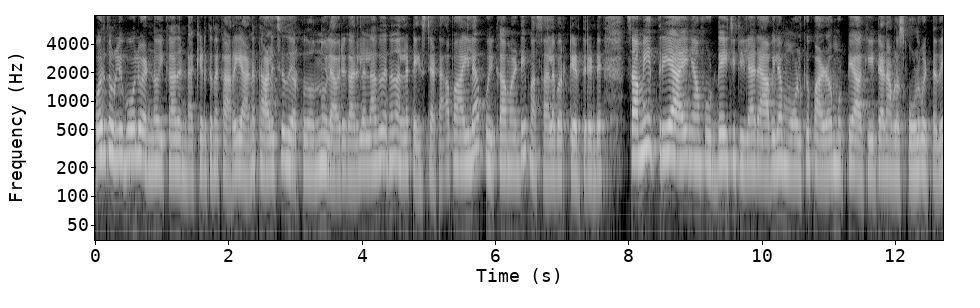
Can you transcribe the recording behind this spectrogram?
ഒരു തുള്ളി പോലും എണ്ണ ഒഴിക്കാതെ ഉണ്ടാക്കിയെടുക്കുന്ന കറിയാണ് താളിച്ച് ചേർക്കുന്നൊന്നുമില്ല ഒരു കറിയിൽ അല്ലാതെ തന്നെ നല്ല ടേസ്റ്റ് ആട്ടോ. അപ്പോൾ അയില പൊരിക്കാൻ വേണ്ടി മസാല പുരട്ടി എടുത്തിട്ടുണ്ട്. സമയം ഇത്രയായി. ഞാൻ ഫുഡ് കഴിച്ചിട്ടില്ല. രാവിലെ മോൾക്ക് പഴം മുട്ടി ആക്കിയിട്ടാണ് അവളെ സ്കൂൾ വിട്ടത്.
